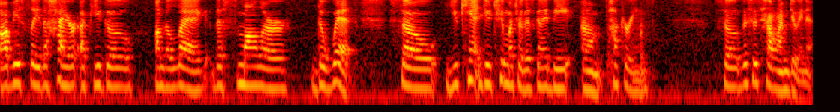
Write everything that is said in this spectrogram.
obviously the higher up you go on the leg, the smaller the width. So you can't do too much or there's going to be um, puckering. So this is how I'm doing it.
